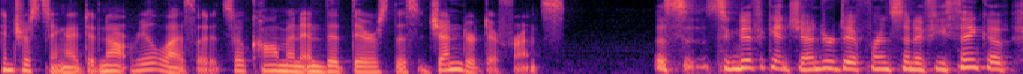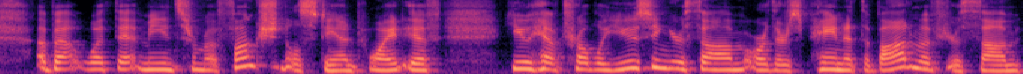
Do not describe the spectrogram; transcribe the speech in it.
interesting. I did not realize that it's so common and that there's this gender difference. A significant gender difference. And if you think of about what that means from a functional standpoint, if you have trouble using your thumb or there's pain at the bottom of your thumb,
